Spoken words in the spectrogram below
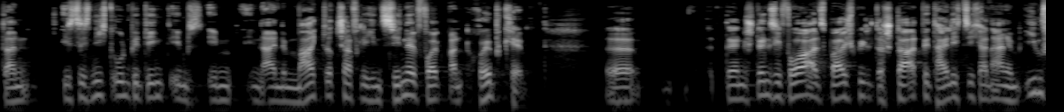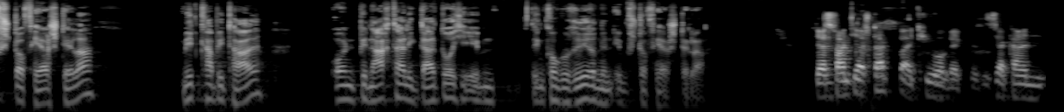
dann ist es nicht unbedingt im, im, in einem marktwirtschaftlichen Sinne, folgt man Röpke. Äh, denn stellen Sie vor, als Beispiel, der Staat beteiligt sich an einem Impfstoffhersteller mit Kapital und benachteiligt dadurch eben den konkurrierenden Impfstoffhersteller. Das fand ja statt bei CureVac. Das ist ja kein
